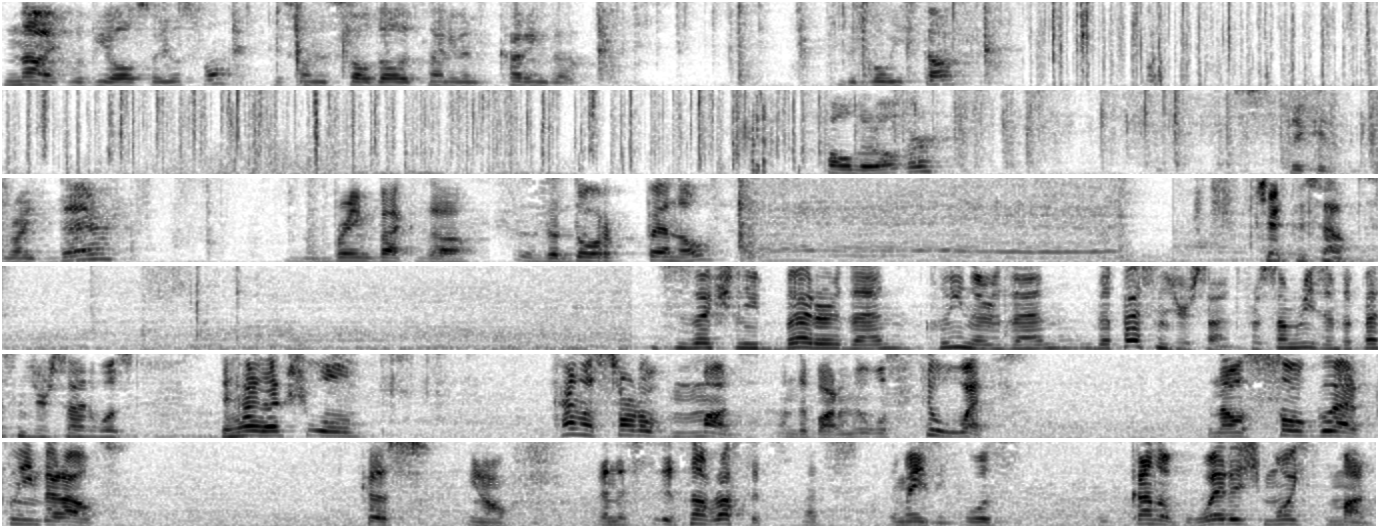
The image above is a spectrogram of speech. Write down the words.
knife would be also useful. This one is so dull it's not even cutting the the gooey stuff. Fold it over, stick it right there, bring back the, the door panel. Check this out. Is actually better than, cleaner than the passenger side. For some reason the passenger side was, it had actual kind of sort of mud on the bottom. It was still wet. And I was so glad cleaning that out. Because, you know, and it's it's not rusted. That's amazing. It was kind of wettish, moist mud.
